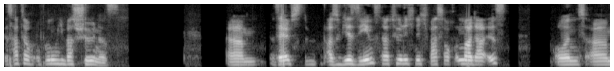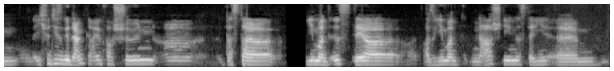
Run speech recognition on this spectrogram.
es hatte auch irgendwie was Schönes. Ähm, selbst, also wir sehen es natürlich nicht, was auch immer da ist. Und ähm, ich finde diesen Gedanken einfach schön, äh, dass da jemand ist, der, also jemand Nahestehendes, der, ähm,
